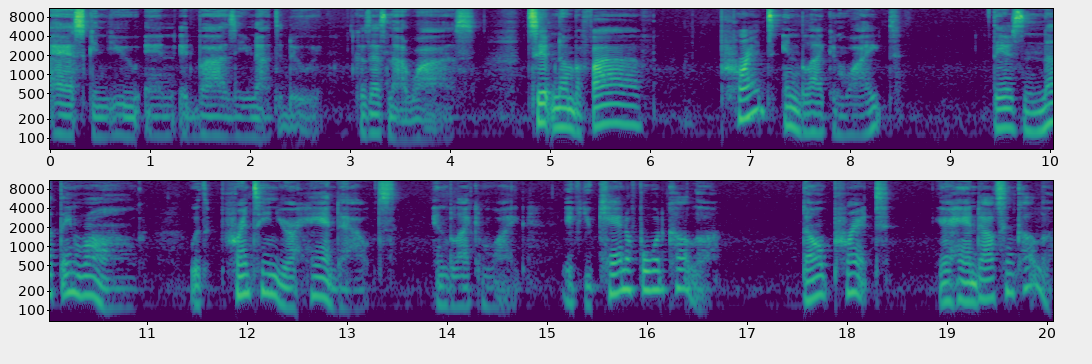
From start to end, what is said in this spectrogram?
asking you and advising you not to do it because that's not wise. Tip number five print in black and white. There's nothing wrong with printing your handouts in black and white. If you can't afford color, don't print your handouts in color.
